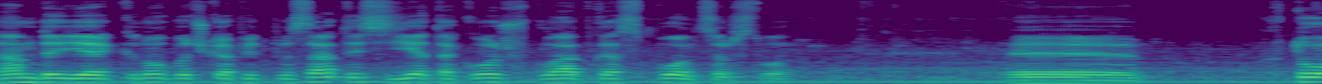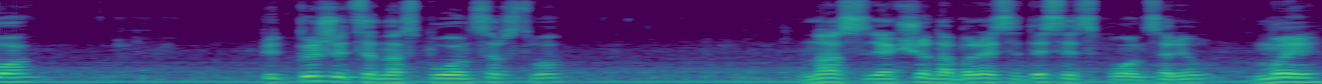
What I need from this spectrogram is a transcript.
там, де є кнопочка підписатись, є також вкладка спонсорство. Е, хто підпишеться на спонсорство, у нас, якщо набереться 10 спонсорів, ми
